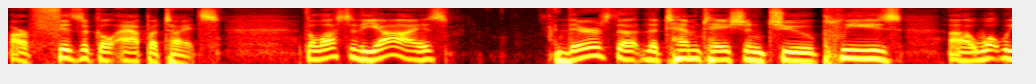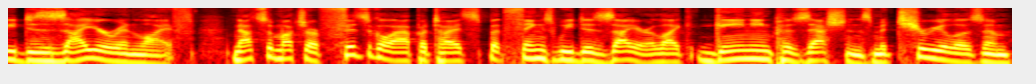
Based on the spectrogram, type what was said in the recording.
our physical appetites. The lust of the eyes there's the, the temptation to please uh, what we desire in life. Not so much our physical appetites, but things we desire, like gaining possessions, materialism,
